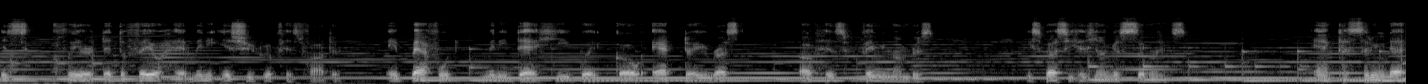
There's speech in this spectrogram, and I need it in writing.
it's clear that DeFeo had many issues with his father. It baffled many that he would go after the rest of his family members, especially his youngest siblings. And considering that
